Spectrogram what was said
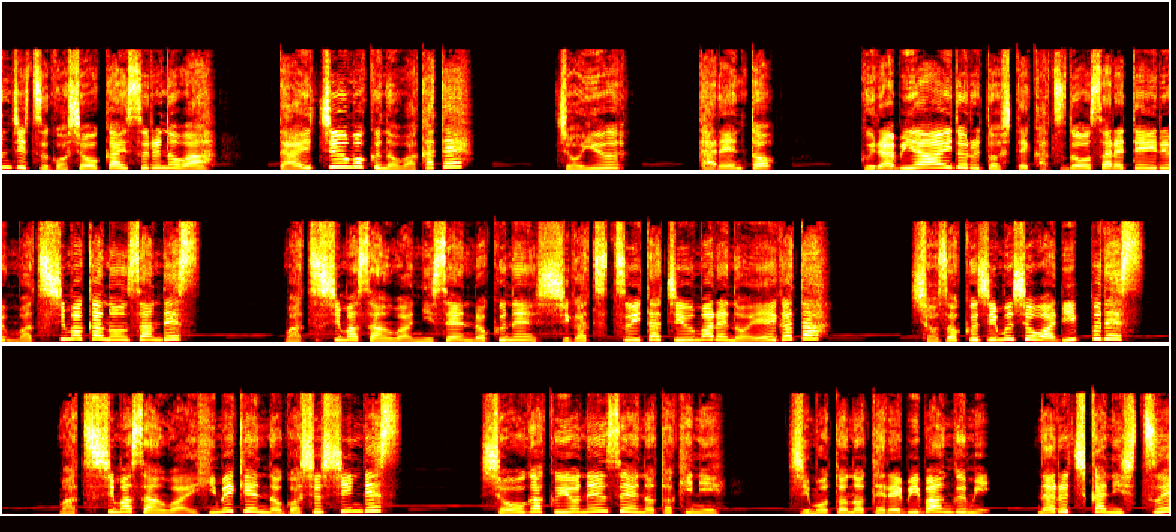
本日ご紹介するのは、大注目の若手、女優、タレント、グラビアアイドルとして活動されている松島香音さんです。松島さんは2006年4月1日生まれの A 型。所属事務所はリップです。松島さんは愛媛県のご出身です。小学4年生の時に、地元のテレビ番組、ナルチカに出演。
